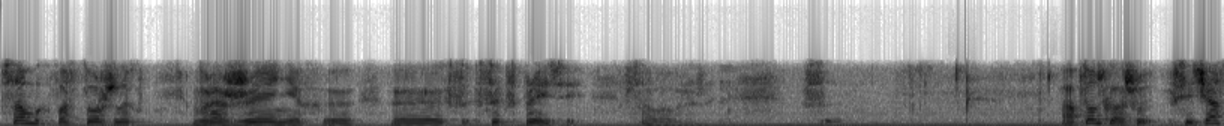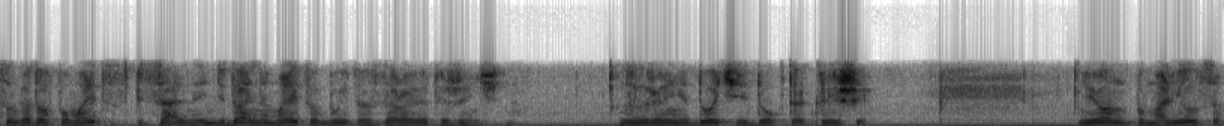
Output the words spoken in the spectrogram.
в самых восторженных выражениях, э, э, с, с экспрессией слова выражения. А потом сказал, что сейчас он готов помолиться специально, индивидуальная молитва будет о здоровье этой женщины, за здоровье дочери доктора Клиши. И он помолился,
